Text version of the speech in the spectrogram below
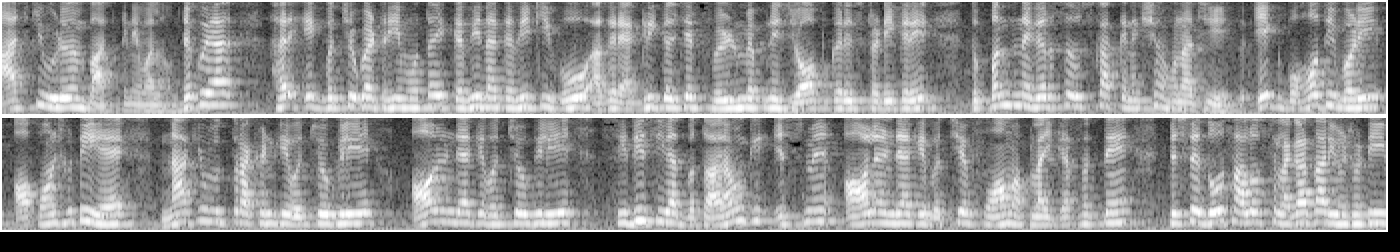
आज की वीडियो में बात करने वाला हूँ। देखो यार, हर एक बच्चों का ड्रीम होता है कभी ना कभी कि वो अगर एग्रीकल्चर फ़ील्ड में अपनी जॉब करे स्टडी करे तो पंतनगर से उसका कनेक्शन होना चाहिए। तो एक बहुत ही बड़ी अपॉर्चुनिटी है, ना केवल उत्तराखंड के बच्चों के लिए ऑल इंडिया के बच्चों के लिए सीधी सी बात बता रहा हूँ कि इसमें ऑल इंडिया के बच्चे फॉर्म अप्लाई कर सकते हैं। पिछले दो सालों से लगातार यूनिवर्सिटी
